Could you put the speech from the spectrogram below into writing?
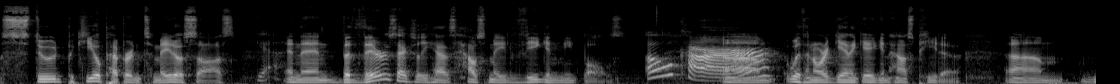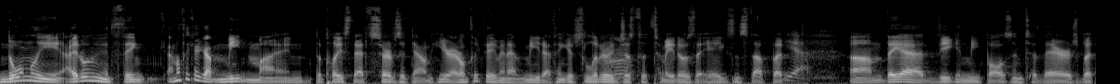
stewed piquillo pepper and tomato sauce. Yeah. And then, but theirs actually has house made vegan meatballs Okay. um, with an organic egg and house pita. Um, normally, I don't even think, I don't think I got meat in mine, the place that serves it down here. I don't think they even have meat. I think it's literally just the tomatoes, the eggs, and stuff. But. Yeah. um, they add vegan meatballs into theirs. But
